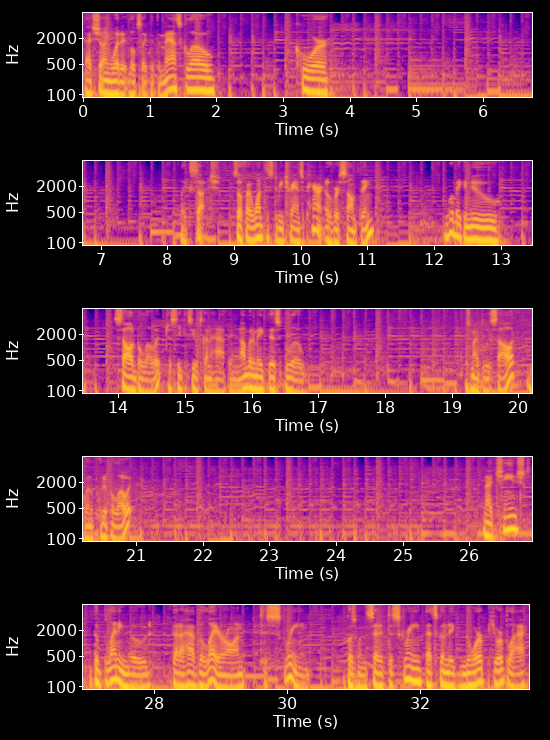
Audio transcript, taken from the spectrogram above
That's showing what it looks like with the mask glow, core, like such. So if I want this to be transparent over something, I'm going to make a new solid below it, just so you can see what's going to happen. And I'm going to make this blue. Here's my blue solid. I'm going to put it below it. And I changed the blending mode that I have the layer on to screen because when I set it to screen, that's going to ignore pure black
